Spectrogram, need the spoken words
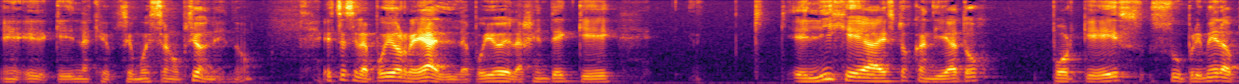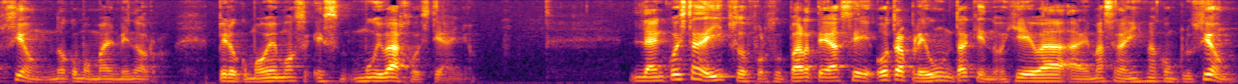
eh, en las que se muestran opciones. ¿no? Este es el apoyo real, el apoyo de la gente que elige a estos candidatos porque es su primera opción, no como mal menor. Pero como vemos es muy bajo este año. La encuesta de Ipsos, por su parte, hace otra pregunta que nos lleva además a la misma conclusión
